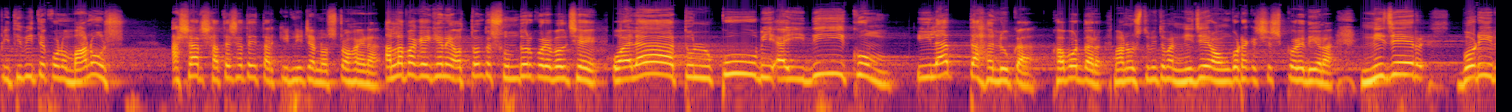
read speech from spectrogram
পৃথিবীতে কোনো মানুষ আসার সাথে সাথেই তার কিডনিটা নষ্ট হয় না। আল্লাপাক এখানে অত্যন্ত সুন্দর করে বলছে, ওয়ালা তুলকু বি আইদিকুম ইলাত তাহলুকা। খবরদার, মানুষ, তুমি তোমার নিজের অঙ্গটাকে শেষ করে দিও না। নিজের বডির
